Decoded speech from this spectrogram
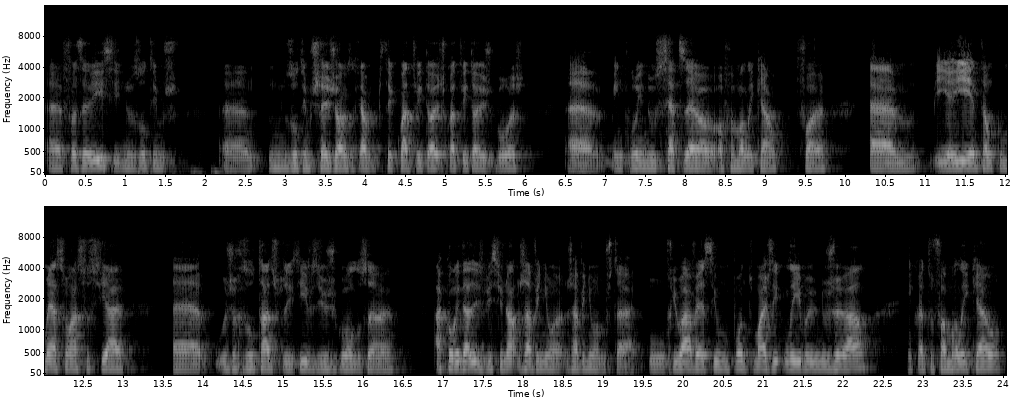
uh, fazer isso e nos últimos, nos últimos seis jogos acaba por ter quatro vitórias, quatro vitórias boas uh, incluindo o 7-0 ao, Famalicão, fora. Um, e aí então começam a associar uh, os resultados positivos e os golos a, à qualidade exibicional já vinham, a, já vinham a mostrar. O Rio Ave é assim um ponto mais de equilíbrio no geral, enquanto o Famalicão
